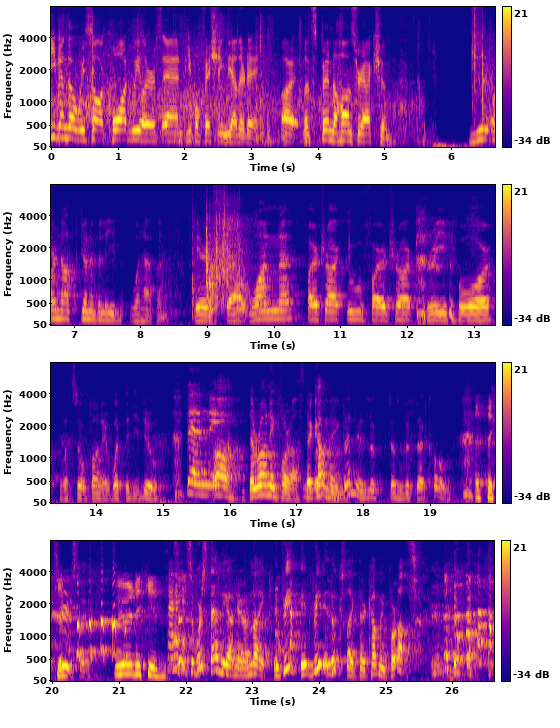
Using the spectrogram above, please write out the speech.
Even though we saw quad wheelers and people fishing the other day. All right, let's spin to Hans' reaction. You are not gonna believe what happened. Here's uh, one fire truck, two fire truck, three, four. What's so funny? What did you do? Benny. Oh, they're running for us. They're coming. Benny look doesn't look that cold. That's the kids. Seriously. we were the kids. So, so we're standing out here. I'm like, it, re- it really looks like they're coming for us.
